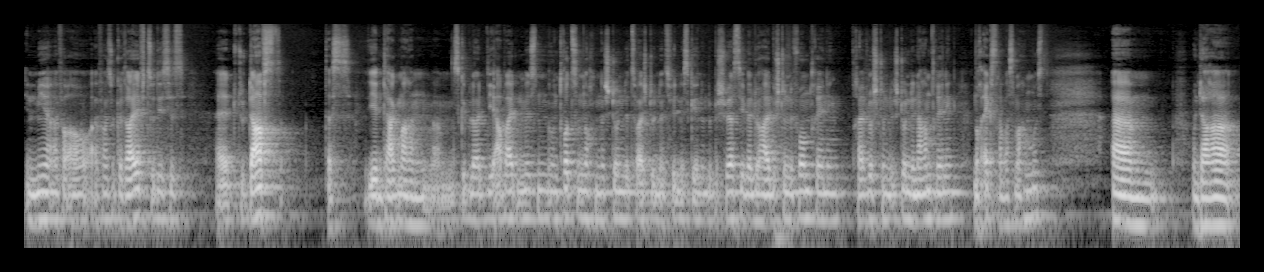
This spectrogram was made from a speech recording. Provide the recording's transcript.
in mir einfach auch einfach so gereift, so dieses, du darfst das jeden Tag machen. Ähm, es gibt Leute, die arbeiten müssen und trotzdem noch eine Stunde, zwei Stunden ins Fitness gehen und du beschwerst dich, weil du eine halbe Stunde vor dem Training, dreiviertel Stunde, Stunde nach dem Training noch extra was machen musst. Ähm, und da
